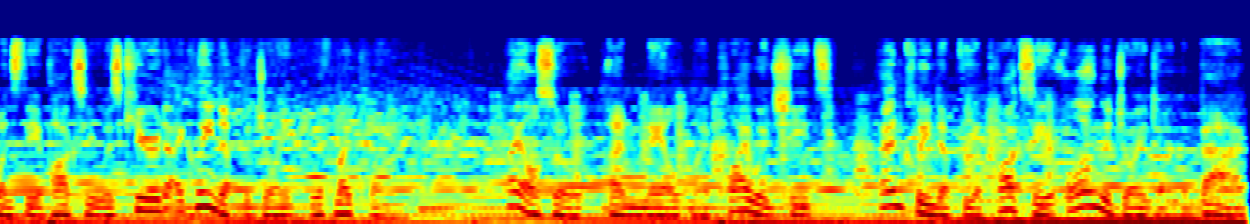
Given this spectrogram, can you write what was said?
Once the epoxy was cured, I cleaned up the joint with my plane. I also unnailed my plywood sheets and cleaned up the epoxy along the joint on the back,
